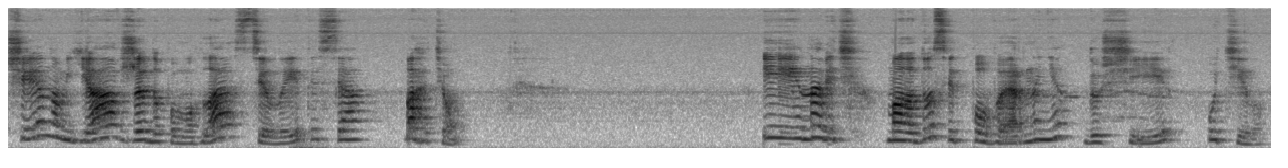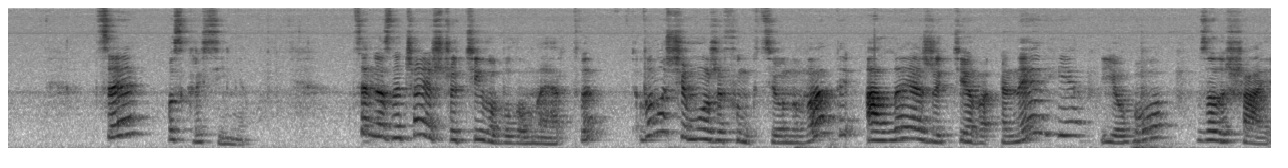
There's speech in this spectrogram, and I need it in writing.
чином я вже допомогла зцілитися багатьом. І навіть мала досвід повернення душі у тіло. Це Воскресіння. Це не означає, що тіло було мертве. Воно ще може функціонувати, але життєва енергія його залишає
